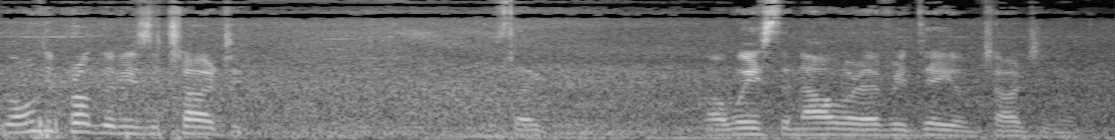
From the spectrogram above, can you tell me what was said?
the only problem is the charging. It's like I waste an hour every day on charging it.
